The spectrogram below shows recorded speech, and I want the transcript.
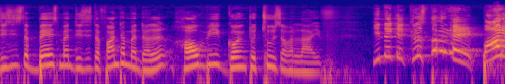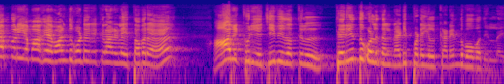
This is the basement, this is the fundamental, how we going to choose our life. இன்றைக்கு கிறிஸ்தவர்கள் பாரம்பரியமாக வாழ்ந்து கொண்டிருக்கிறார்களே தவிர ஆவிக்குரிய ஜீவிதத்தில் தெரிந்து கொள்ளுதல் அடிப்படையில் கடந்து போவதில்லை.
